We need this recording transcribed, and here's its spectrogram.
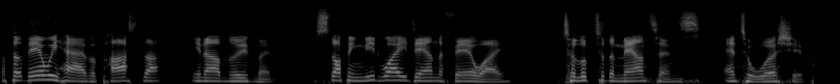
I thought, there we have a pastor in our movement stopping midway down the fairway to look to the mountains and to worship.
